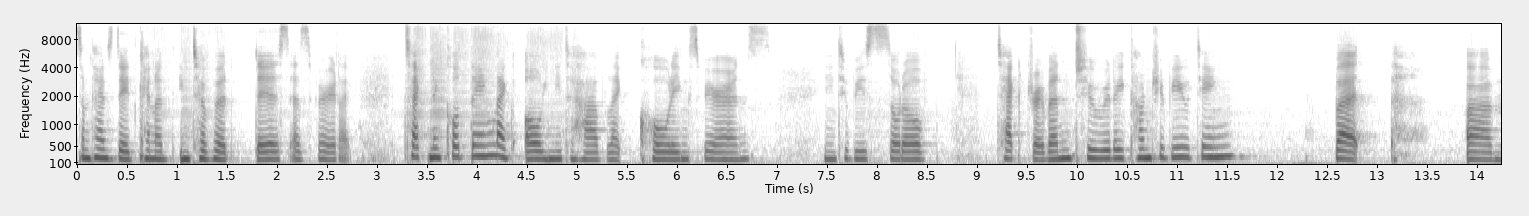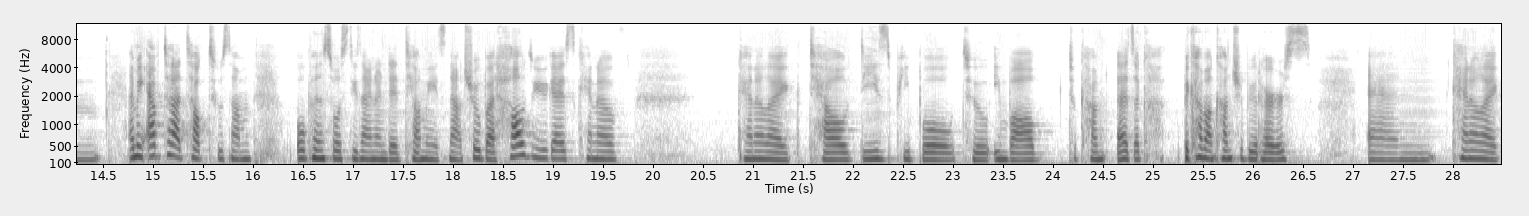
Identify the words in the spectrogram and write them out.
sometimes they kind of interpret this as very like technical thing like oh you need to have like coding experience you need to be sort of tech driven to really contributing but um, i mean after i talked to some open source designer they tell me it's not true but how do you guys kind of kind of like tell these people to involve to come as a become a contributors and kind of like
